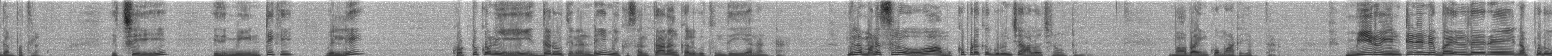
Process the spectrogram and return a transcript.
దంపతులకు. ఇచ్చి ఇది మీ ఇంటికి వెళ్ళి కొట్టుకొని ఇద్దరూ తినండి మీకు సంతానం కలుగుతుంది అని అంటాడు. వీళ్ళ మనసులో ఆ ముక్కపడక గురించి ఆలోచన ఉంటుంది. బాబా ఇంకో మాట చెప్తారు. మీరు ఇంటి నుండి బయలుదేరినప్పుడు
